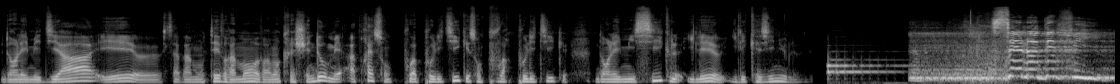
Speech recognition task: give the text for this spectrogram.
dans les médias et euh, ça va monter vraiment vraiment crescendo mais après son poids politique et son pouvoir politique dans l'hémicycle il est il est quasi nul. C'est le défi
